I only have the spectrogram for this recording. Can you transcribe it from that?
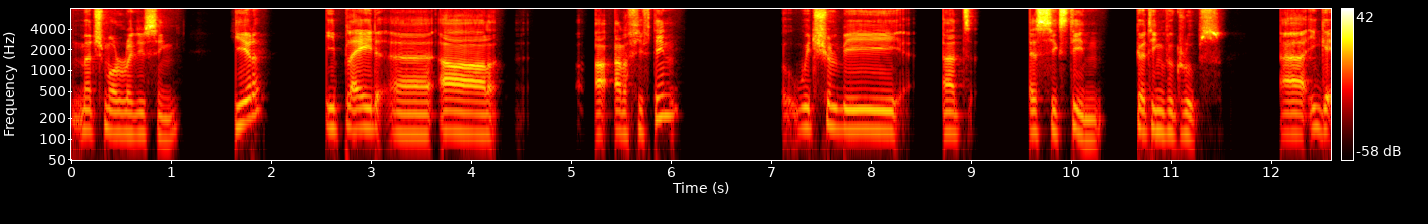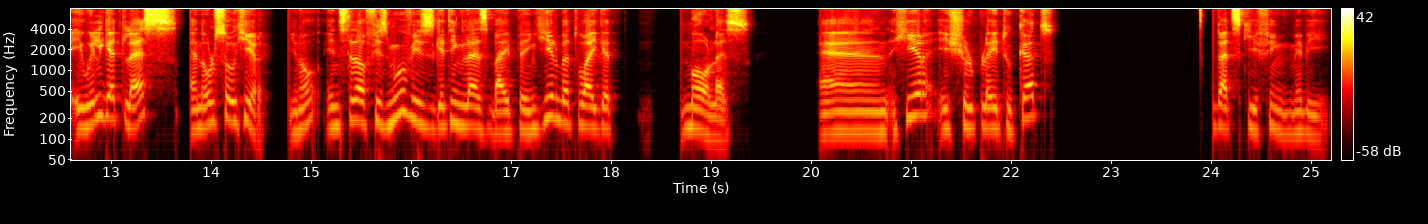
much more reducing. Here, he played uh, R, R15, which should be at S16, cutting the groups. Uh, he, he, will get less, and also here, you know, instead of his move, he's getting less by playing here, but why get more or less? And here, he should play to cut. That's key thing, maybe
